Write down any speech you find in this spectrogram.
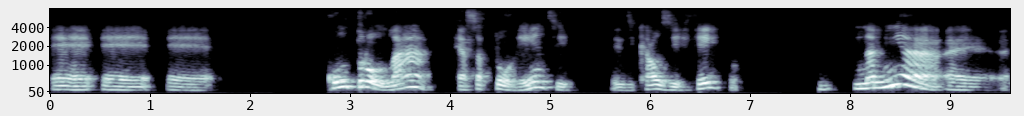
é, é, é, controlar essa torrente de causa e efeito. Na minha, é,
